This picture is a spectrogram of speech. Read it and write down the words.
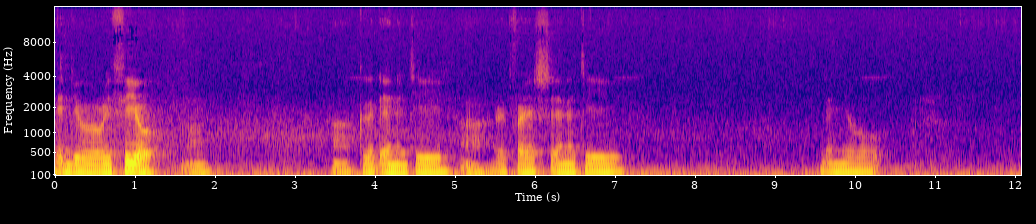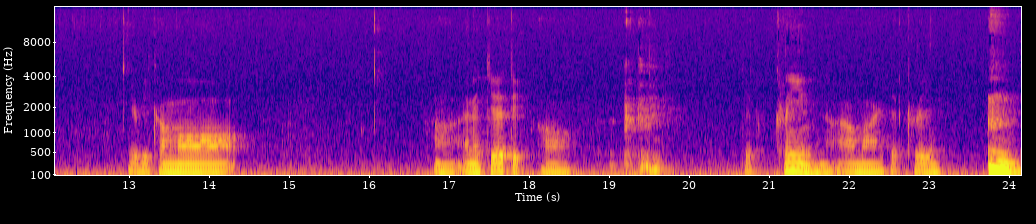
then you refill good energy, refresh energy. Then you you become more energetic or get clean, our mind get clean.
